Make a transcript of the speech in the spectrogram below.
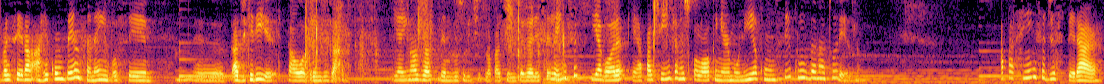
vai ser a, recompensa né, em você é, adquirir tal aprendizado. E aí nós já demos o subtítulo A Paciência Gera Excelência e agora é A Paciência nos coloca em harmonia com os ciclos da natureza. A paciência de esperar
